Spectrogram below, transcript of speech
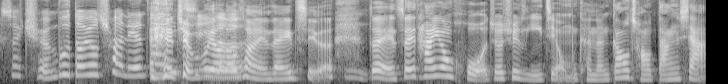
所以全部都又串联在一起，全部又都串联在一起了。嗯、对，所以他用火就去理解我们可能高潮当下，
